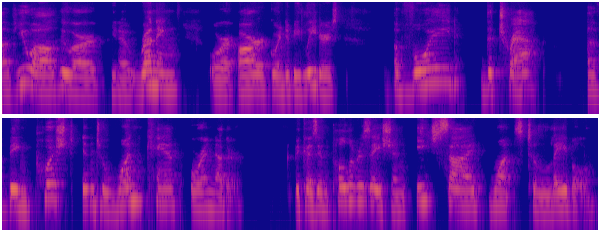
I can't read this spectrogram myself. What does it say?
of you all who are, you know, running or are going to be leaders, avoid the trap of being pushed into one camp or another. Because in polarization, each side wants to label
